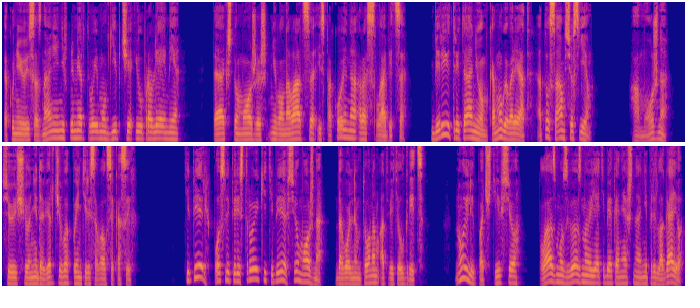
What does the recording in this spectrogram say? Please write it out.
так у нее и сознание не в пример твоему гибче и управляемее. Так что можешь не волноваться и спокойно расслабиться. Бери тританиум, кому говорят, а то сам все съем. А можно? Все еще недоверчиво поинтересовался Косых. «Теперь, после перестройки, тебе все можно», – довольным тоном ответил Гриц. «Ну или почти все. Плазму звездную я тебе, конечно, не предлагаю.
